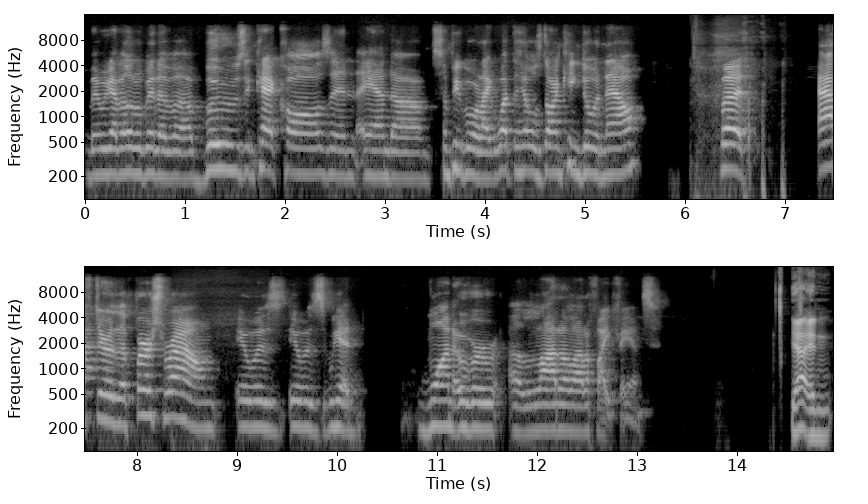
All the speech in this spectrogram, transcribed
then we got a little bit of uh, booze and cat calls, and and um, some people were like, "What the hell is Don King doing now?" But after the first round, it was it was we had won over a lot a lot of fight fans. Yeah, and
